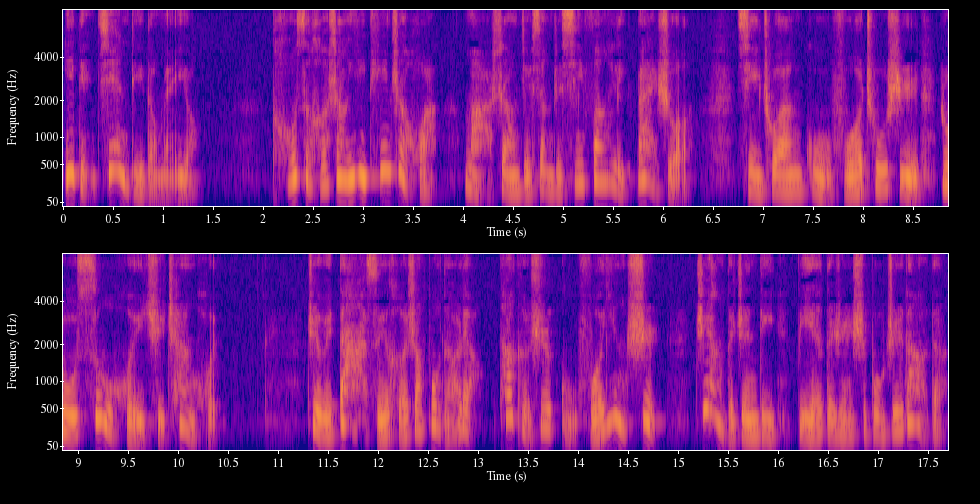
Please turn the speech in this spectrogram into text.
一点见地都没有。头子和尚一听这话，马上就向着西方礼拜说：“西川古佛出世，汝速回去忏悔。”这位大随和尚不得了，他可是古佛应世，这样的真谛，别的人是不知道的。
